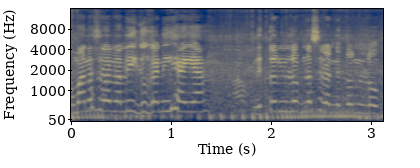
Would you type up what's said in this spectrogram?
Humana sila naligo ganihaya. Nitunlob na sila, nitunlob.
